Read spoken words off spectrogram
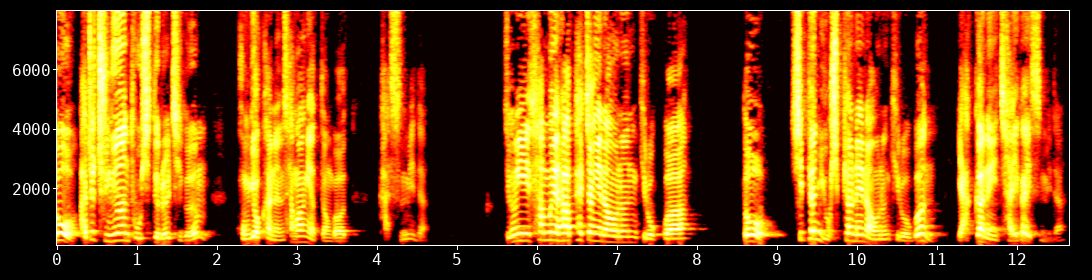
또 아주 중요한 도시들을 지금 공격하는 상황이었던 것 같습니다. 지금 이 사무엘하 8장에 나오는 기록과 또 시편 60편에 나오는 기록은 약간의 차이가 있습니다.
